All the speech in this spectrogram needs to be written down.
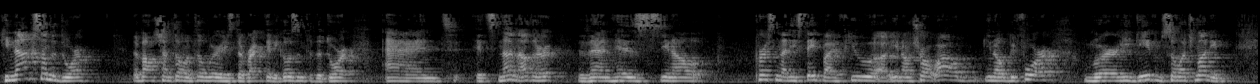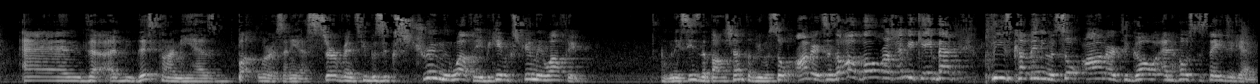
He knocks on the door, the Baal Shem Tov, until where he's directed. He goes into the door, and it's none other than his, you know, person that he stayed by a few, uh, you know, short while, you know, before, where he gave him so much money. And uh, this time he has butlers and he has servants. He was extremely wealthy. He became extremely wealthy. When he sees the Baal Shem Tov, he was so honored. He says, "Oh, Baruch Hashem, you came back. Please come in." He was so honored to go and host the stage again.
